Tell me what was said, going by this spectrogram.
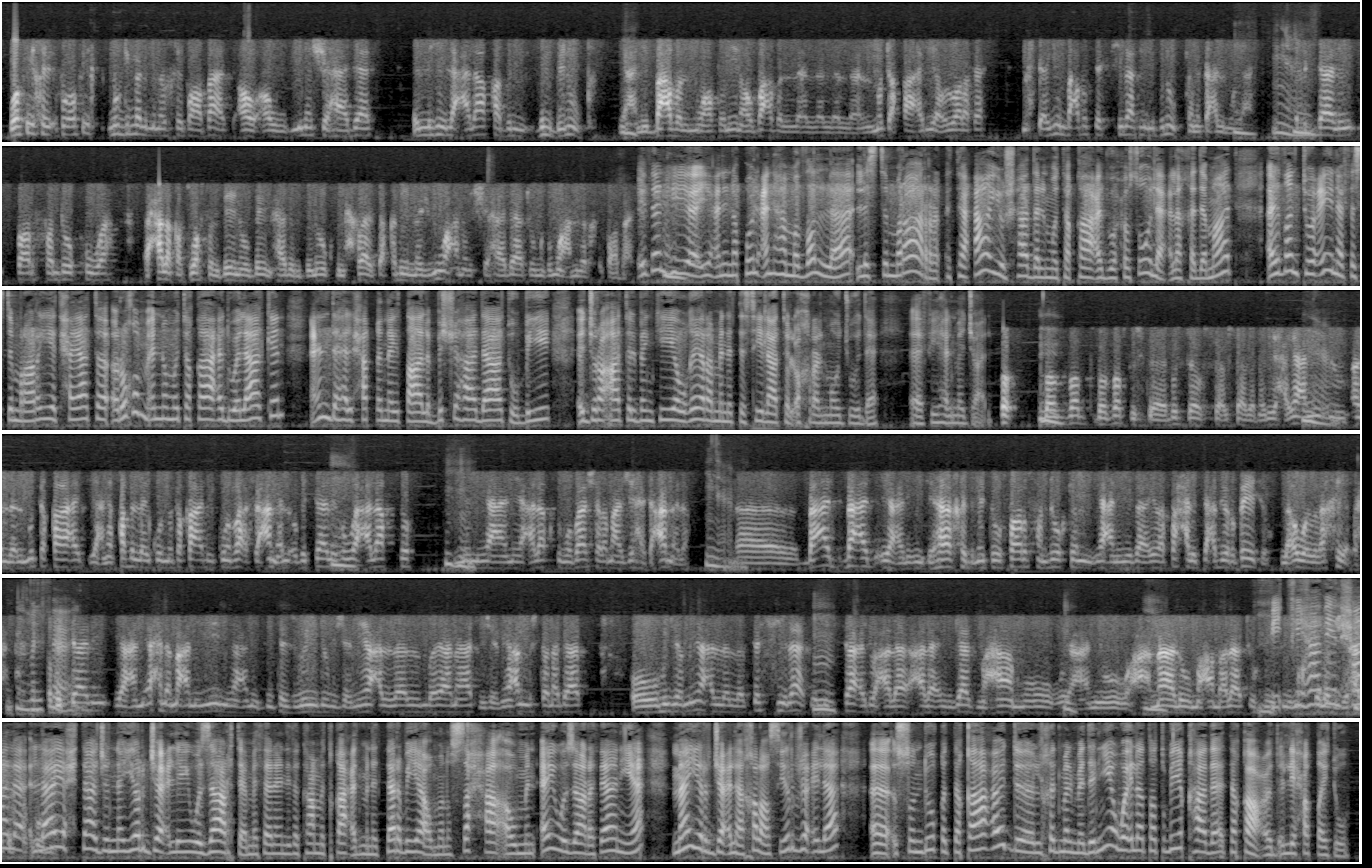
وفي وفي مجمل من الخطابات أو أو من الشهادات اللي هي لها علاقة بال- بالبنوك. يعني بعض المواطنين أو بعض ال- ال- ال- المتقاعدين أو الورثة محتاجين بعض التسهيلات من البنوك كما تعلمون. يعني نعم. فبالتالي صار الصندوق هو حلقه وصل بينه وبين هذه البنوك من خلال تقديم مجموعة من الشهادات ومجموعة من الخطابات إذا. هي يعني نقول عنها مظلة لاستمرار تعايش هذا المتقاعد وحصوله على خدمات أيضا تعينه في استمرارية حياته رغم أنه متقاعد ولكن عنده الحق أنه يطالب بالشهادات وبإجراءات البنكية وغيرها من التسهيلات الأخرى الموجودة في هالمجال. بالضبط بالضبط أستاذة مديحه يعني نعم. ال- المتقاعد يعني قبل لا يكون متقاعد يكون رأس عمل وبالتالي. هو علاقته. من يعني علاقته مباشرة مع جهة عمله نعم آه بعد بعد يعني انتهاء خدمته صار الصندوق كم يعني إذا إذا صح التعبير بيته الأول والأخير وبالتالي يعني إحنا معنيين يعني بتزويده بجميع ال- البيانات بجميع المستندات وبجميع ال- التسهيلات اللي. تساعده على على إنجاز مهامه ويعني وأعماله ومعاملاته في, في مختلف هذه الحكومة. لا يحتاج أنه يرجع لوزارته مثلا إذا كان متقاعد من التربية أو من الصحة أو من أي وزارة ثانية ما يرجع لها خلاص يرجع إلى آه، صندوق التقاعد آه، الخدمة المدنية وإلى تطبيق هذا التقاعد اللي حطيتوه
